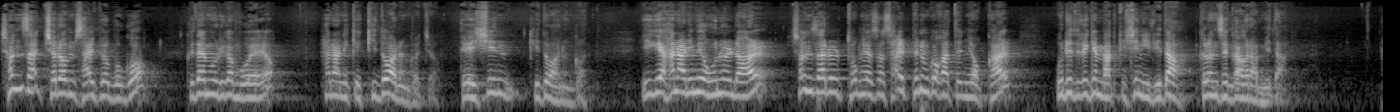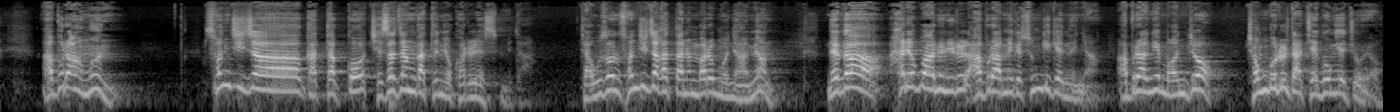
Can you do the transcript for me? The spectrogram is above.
천사처럼 살펴보고 그 다음에 우리가 뭐예요? 하나님께 기도하는 거죠. 대신 기도하는 것. 이게 하나님이 오늘날 천사를 통해서 살피는 것 같은 역할, 우리들에게 맡기신 일이다. 그런 생각을 합니다. 아브라함은 선지자 같았고 제사장 같은 역할을 했습니다. 자, 우선 선지자 같다는 말은 뭐냐 하면 내가 하려고 하는 일을 아브라함에게 숨기겠느냐. 아브라함에게 먼저 정보를 다 제공해 줘요.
